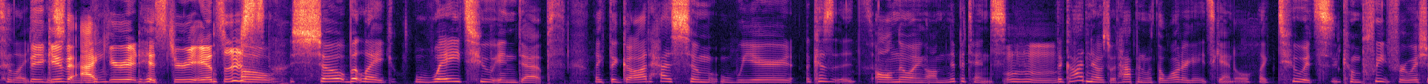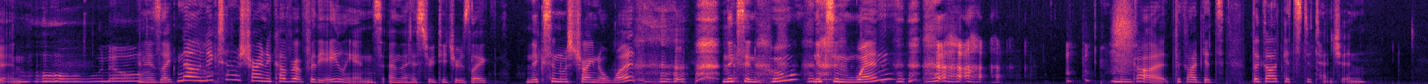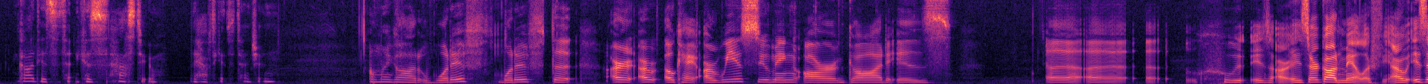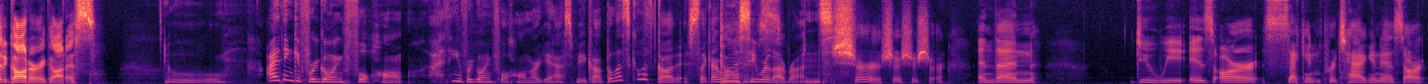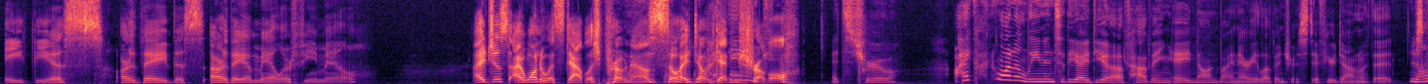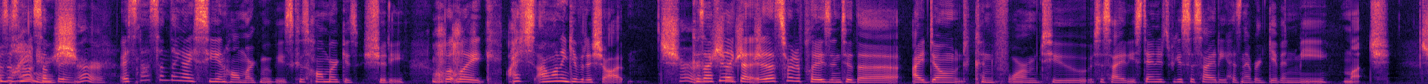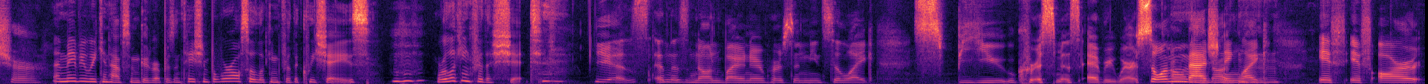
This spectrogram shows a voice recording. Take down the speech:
to like They give accurate history answers. Oh, so but like way too in depth. Like the god has some weird because it's all knowing omnipotence. Mhm. The god knows what happened with the Watergate scandal, like to its complete fruition. Oh no. And is like, no, Nixon was trying to cover up for the aliens. And the history teacher's like, Nixon was trying to what? Nixon who? Nixon when? oh my god, the god gets the god gets detention. God gets detention because has to. They have to get detention. Oh my god, what if what if the are are okay, are we assuming our god is uh uh, uh who is our is our god male or female? Is it a god or a goddess? Ooh. I think if we're going full hall, I think if we're going full Hallmark, it has to be a god. But let's go with goddess. Like I want to see where that runs. Sure, sure, sure, sure. And then do we is our second protagonist our atheists? Are they this are they a male or female? I just I want to establish pronouns so I don't I get in trouble. It's true. I kind of want to lean into the idea of having a non-binary love interest if you're down with it. Just 'cause it's not something. sure. It's not something I see in Hallmark movies because Hallmark is shitty. But like, I just I want to give it a shot Sure. because I feel sure, like sure, that sure. that sort of plays into the I don't conform to society standards because society has never given me much. Sure. And maybe we can have some good representation, but we're also looking for the cliches. we're looking for the shit. Yes, and this non-binary person needs to like spew Christmas everywhere. So I'm Oh imagining like mhm. if if our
